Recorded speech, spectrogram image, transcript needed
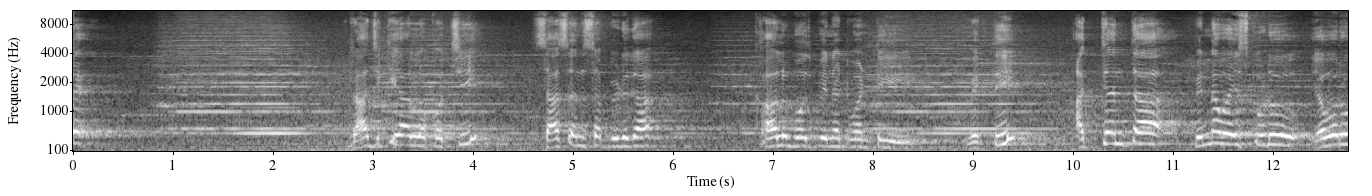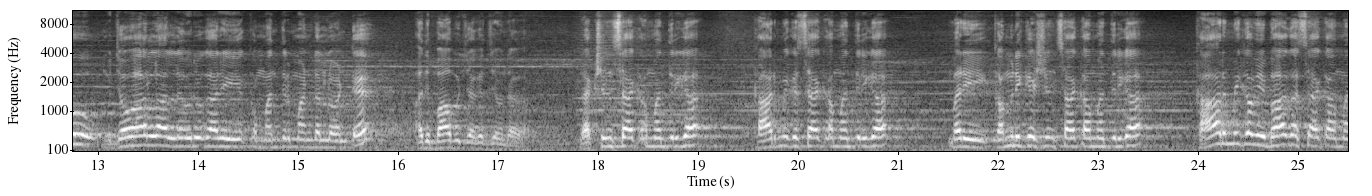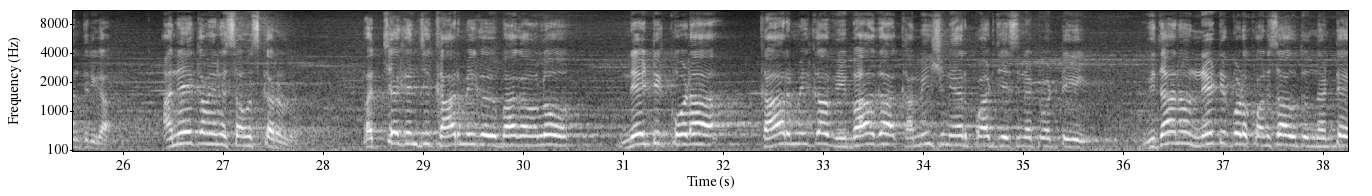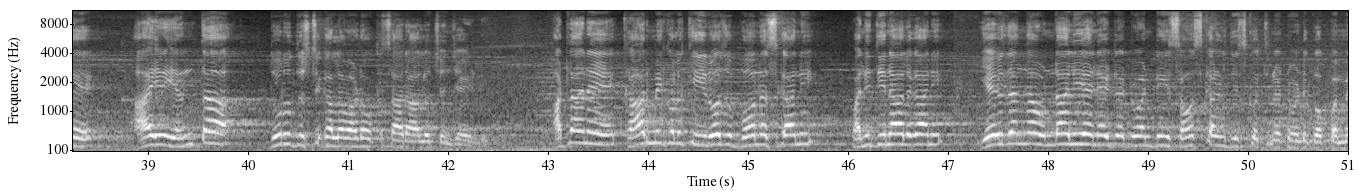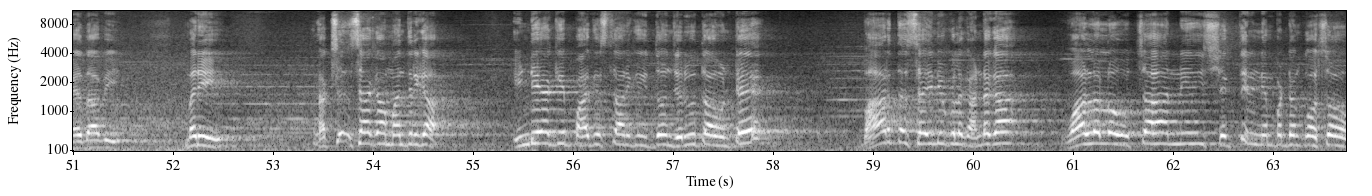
రాజకీయాల్లోకి వచ్చి శాసనసభ్యుడిగా కాలు మోదిపోయినటువంటి వ్యక్తి అత్యంత పిన్న వయస్కుడు ఎవరు? జవహర్లాల్ నెహ్రూ గారి యొక్క మంత్రి మండలిలో అంటే అది బాబు జగజ్జీవన్ రావు గారు. రక్షణ శాఖ మంత్రిగా కార్మిక శాఖ మంత్రిగా మరి కమ్యూనికేషన్ శాఖ మంత్రిగా కార్మిక విభాగ శాఖ మంత్రిగా అనేకమైన సంస్కరణలు. ప్రత్యేకించి కార్మిక విభాగంలో నేటికి కూడా కార్మిక విభాగ కమిషన్ ఏర్పాటు చేసినటువంటి విధానం నేటికి కూడా కొనసాగుతుందంటే ఆయన ఎంత దూరదృష్టి కలవాడో ఒకసారి ఆలోచన చేయండి. అట్లానే కార్మికులకి ఈరోజు బోనస్ కానీ పని దినాలు కానీ ఏ విధంగా ఉండాలి అనేటటువంటి సంస్కరణలు తీసుకొచ్చినటువంటి గొప్ప మేధావి. మరి రక్షణ శాఖ మంత్రిగా ఇండియాకి పాకిస్తాన్కి యుద్ధం జరుగుతూ ఉంటే భారత సైనికులకు అండగా వాళ్ళలో ఉత్సాహాన్ని శక్తిని నింపడం కోసం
